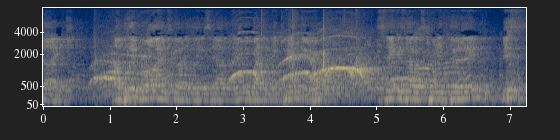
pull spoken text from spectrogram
stage. I believe Ryan's going to lead us out the only way that we can do, seeing as though it's 2013. Miss...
